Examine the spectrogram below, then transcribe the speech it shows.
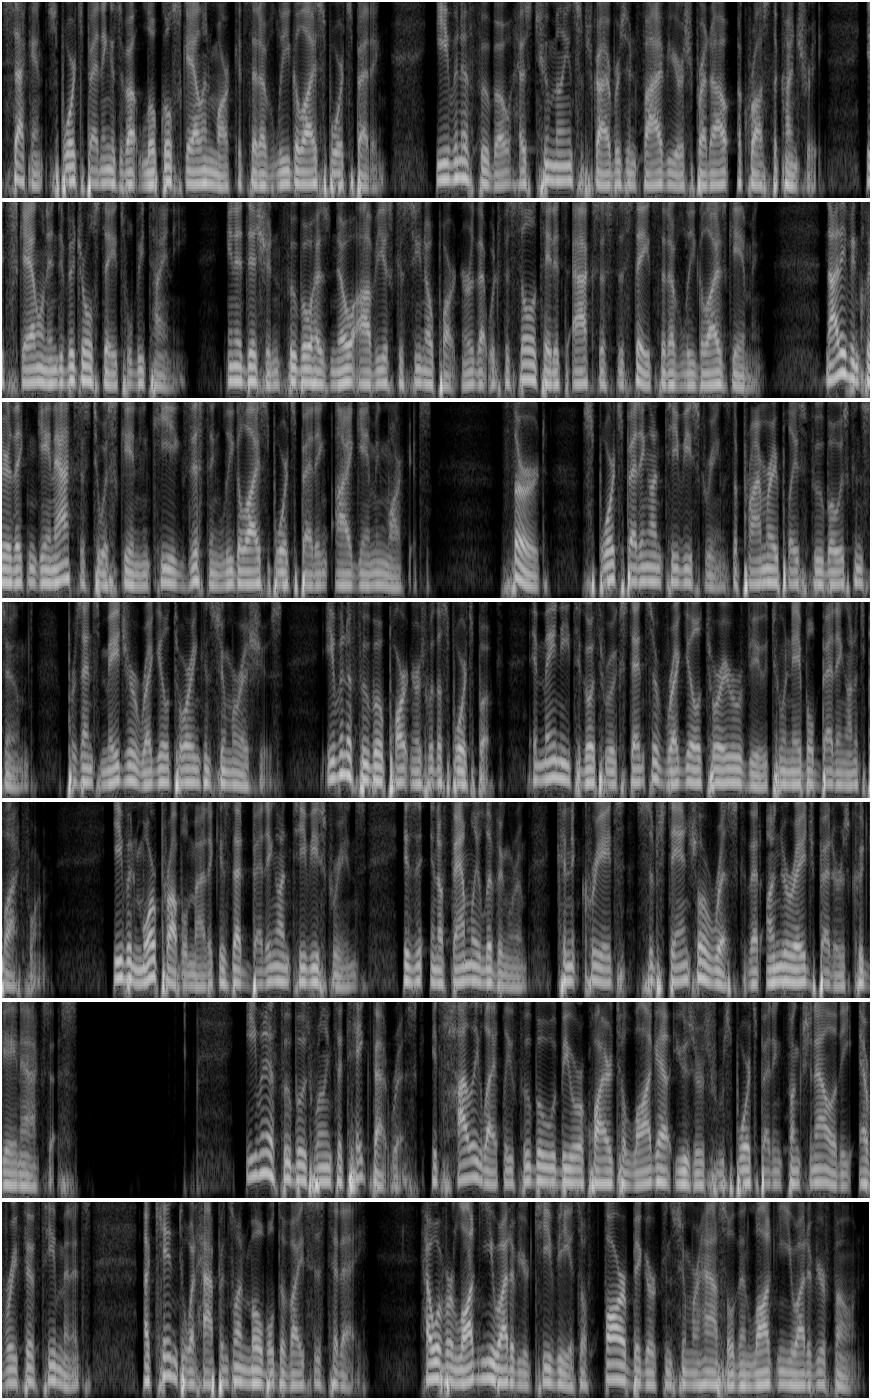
Second, sports betting is about local scale in markets that have legalized sports betting. Even if Fubo has 2 million subscribers in five years spread out across the country, its scale in individual states will be tiny. In addition, Fubo has no obvious casino partner that would facilitate its access to states that have legalized gaming. Not even clear they can gain access to a skin in key existing legalized sports betting iGaming markets. Third, sports betting on TV screens, the primary place Fubo is consumed, presents major regulatory and consumer issues. Even if Fubo partners with a sports book, it may need to go through extensive regulatory review to enable betting on its platform. Even more problematic is that betting on TV screens is in a family living room can creates substantial risk that underage bettors could gain access. Even if Fubo is willing to take that risk, it's highly likely Fubo would be required to log out users from sports betting functionality every 15 minutes, akin to what happens on mobile devices today. However, logging you out of your TV is a far bigger consumer hassle than logging you out of your phone.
